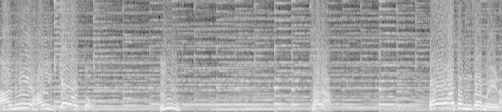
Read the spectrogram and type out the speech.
आम्ही हलके होतो. हम्म? चला. पळवा तुमचा मेणा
